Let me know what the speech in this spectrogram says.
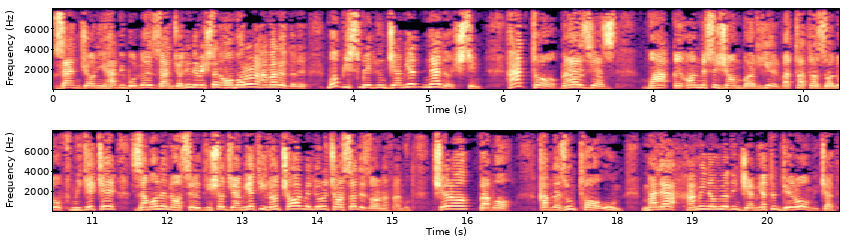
زنجانی حبیب الله زنجانی نوشتن آمارا رو همه رو داره. ما 20 میلیون جمعیت نداشتیم. حتی بعضی از محققان مثل ژانباریر و تاتازالوف میگه که زمان ناصرالدین شاه جمعیت ایران 4 میلیون و 400 هزار نفر بود. چرا؟ وبا قبل از اون تا اون. همین میاد این جمعیت رو درو می‌کرد.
